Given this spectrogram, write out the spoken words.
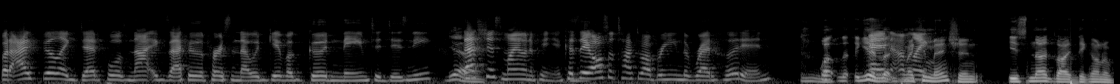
But I feel like Deadpool is not exactly the person that would give a good name to Disney. Yeah. That's just my own opinion. Because they also talked about bringing the Red Hood in. Mm. Well, again, And like, I'm like you mentioned, it's not like they're gonna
